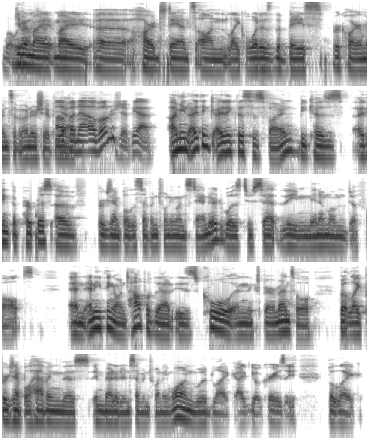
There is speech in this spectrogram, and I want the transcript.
what Given my my uh, hard stance on like what is the base requirements of ownership, about. yeah. an, of ownership, yeah, I mean, I think I think this is fine because I think the purpose of, for example, the 721 standard was to set the minimum defaults, and anything on top of that is cool and experimental. But like, for example, having this embedded in 721 would like I'd go crazy. But like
